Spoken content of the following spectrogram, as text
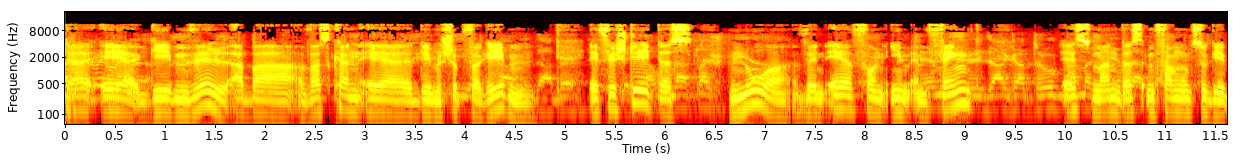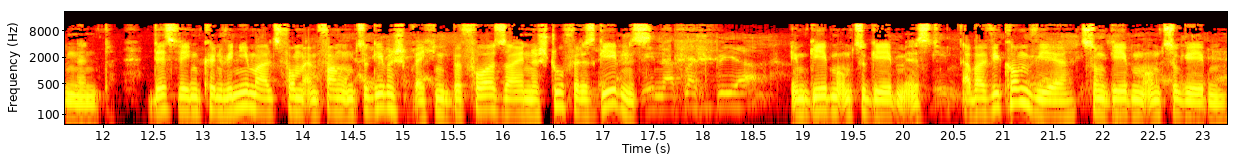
Da er geben will, aber was kann er dem Schöpfer geben? Er versteht, dass nur wenn er von ihm empfängt, es man das Empfangen um zu geben nennt. Deswegen können wir niemals vom Empfangen um zu geben sprechen, bevor seine Stufe des Gebens im Geben um zu geben ist. Aber wie kommen wir zum Geben um zu geben?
